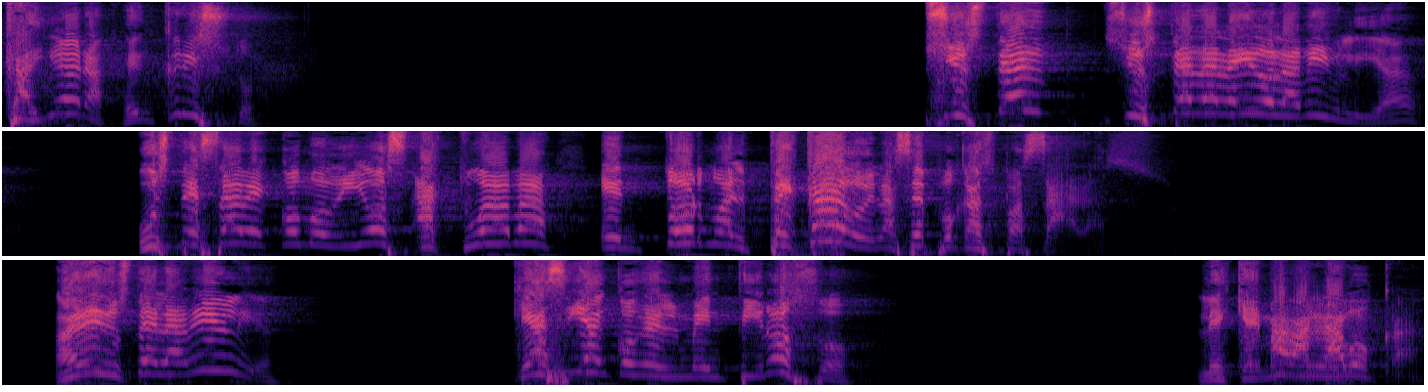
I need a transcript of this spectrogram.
cayera en Cristo. Si usted, si usted ha leído la Biblia, Usted sabe cómo Dios actuaba en torno al pecado en las épocas pasadas. ¿Ha leído usted la Biblia? ¿Qué hacían con el mentiroso? Le quemaban la boca.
